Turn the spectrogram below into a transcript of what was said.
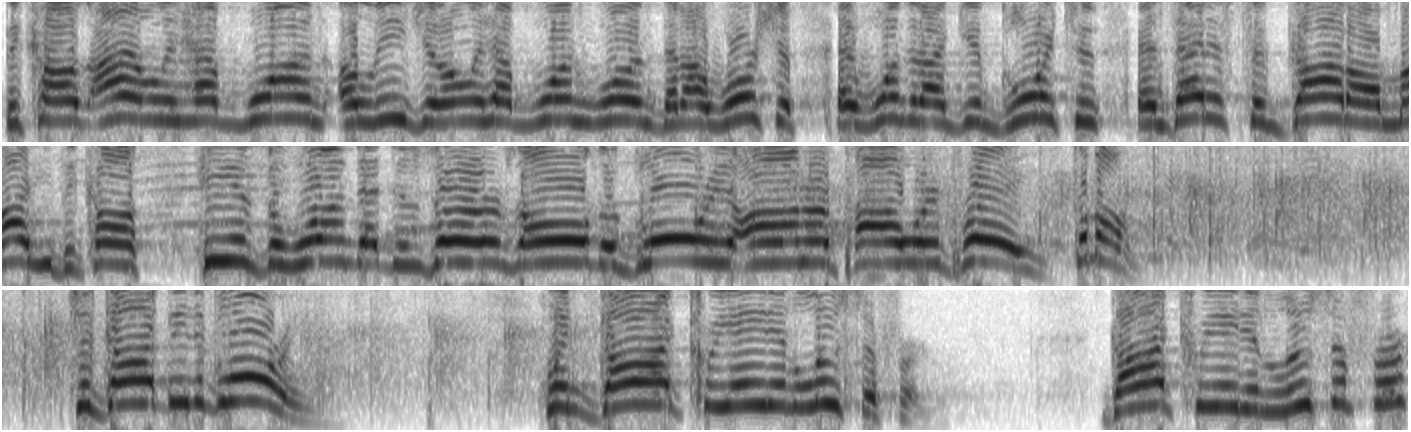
because I only have one allegiance, I only have one one that I worship and one that I give glory to, and that is to God Almighty because He is the one that deserves all the glory, honor, power, and praise. Come on. To God be the glory. When God created Lucifer, God created Lucifer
